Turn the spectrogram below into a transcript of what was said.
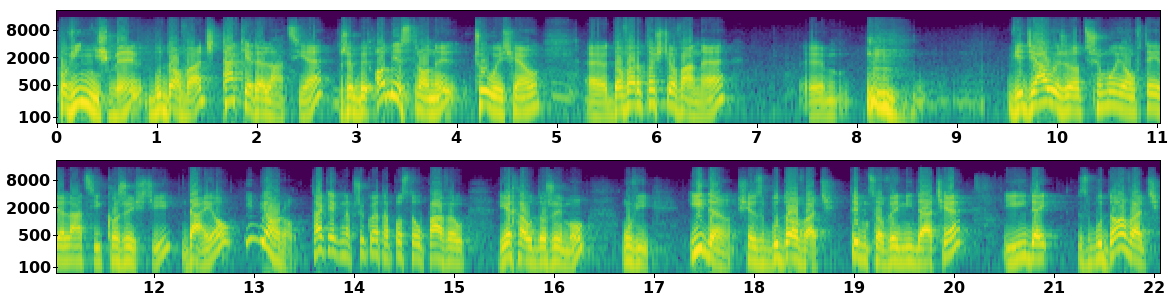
powinniśmy budować takie relacje, żeby obie strony czuły się dowartościowane, em, wiedziały, że otrzymują w tej relacji korzyści, dają i biorą. Tak jak na przykład apostoł Paweł jechał do Rzymu, mówi: Idę się zbudować tym, co wy mi dacie, i idę zbudować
